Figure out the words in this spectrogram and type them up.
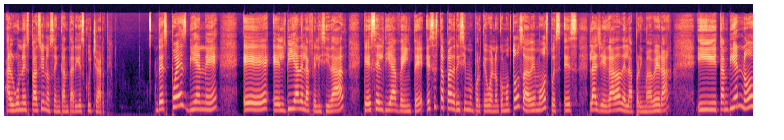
algún espacio y nos encantaría escucharte. Después viene eh, el Día de la Felicidad, que es el día 20. Ese está padrísimo porque, bueno, como todos sabemos, pues es la llegada de la primavera. Y también, ¿no?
